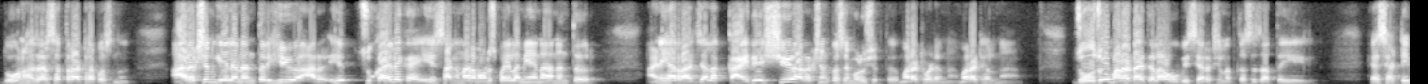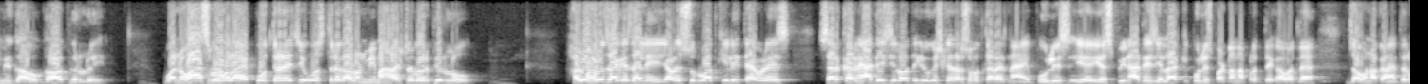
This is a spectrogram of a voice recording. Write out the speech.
दोन हजार सतरा अठरा पासून. आरक्षण गेल्यानंतर ही आर- हे चुकायले काय? हे सांगणारा माणूस पहिला मी आहे ना नंतर. आणि ह्या राज्याला कायदेशीर आरक्षण कसं मिळू शकतं मराठवाड्यांना मराठ्यांना? जो जो मराठा आहे त्याला ओबीसी आरक्षणात कसं जाता येईल? ह्यासाठी मी गाव गाव फिरलोय. वनवास भोगलाय पोतळ्याची वस्त्र घालून मी महाराष्ट्रभर फिरलो. हळूहळू जागे झाले. ज्यावेळेस सुरुवात केली त्यावेळेस सरकारने आदेश दिला होता की योगेश केदार सोबत करायचं नाही. पोलीस एस पीने आदेश दिला की पोलीस पाटलांना प्रत्येक गावातल्या जाऊ नका नाही तर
